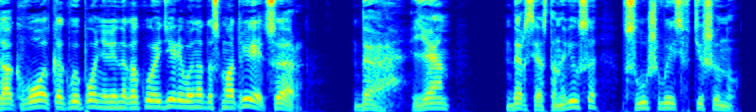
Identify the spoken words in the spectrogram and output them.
«Так вот, как вы поняли, на какое дерево надо смотреть, сэр!» «Да, я...» Дарси остановился, вслушиваясь в тишину.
